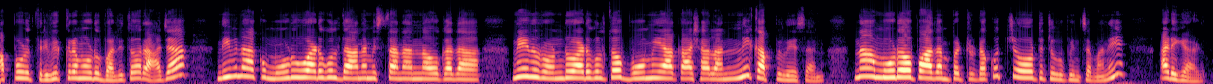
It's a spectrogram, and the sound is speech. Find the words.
అప్పుడు త్రివిక్రముడు బలితో రాజా నీవు నాకు మూడు అడుగులు దానం ఇస్తానన్నావు కదా. నేను రెండు అడుగులతో భూమి ఆకాశాలన్నీ కప్పివేశాను. నా మూడో పాదం పెట్టుటకు చోటు చూపించమని అడిగాడు.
